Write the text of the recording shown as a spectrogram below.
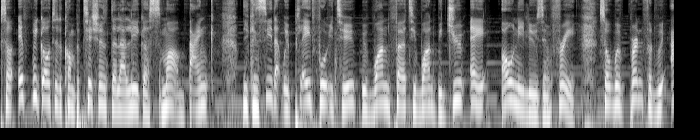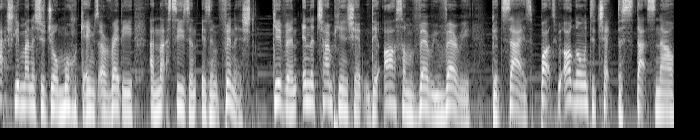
So if we go to the competitions, the La Liga Smart Bank, you can see that we played 42, we won 31, we drew 8, only losing 3. So with Brentford, we actually managed to draw more games already and that season isn't finished. Given in the championship, there are some very, very good size. But we are going to check the stats now.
